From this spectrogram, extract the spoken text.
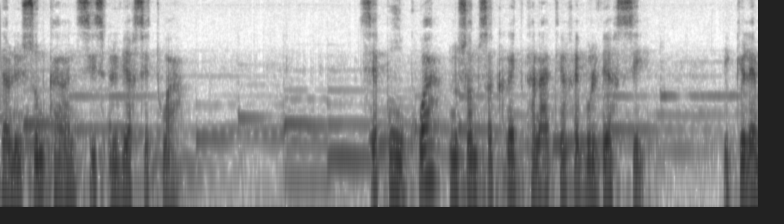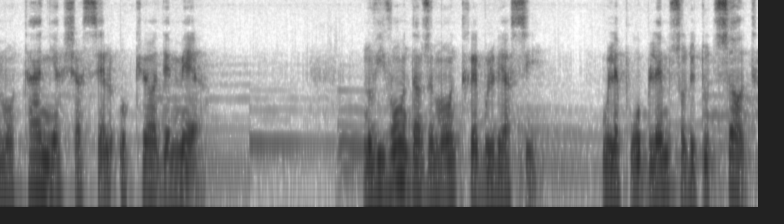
dans le psaume 46, le verset 3. C'est pourquoi nous sommes sans crainte quand la terre est bouleversée et que les montagnes chancellent au cœur des mers. Nous vivons dans un monde très bouleversé, où les problèmes sont de toutes sortes.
